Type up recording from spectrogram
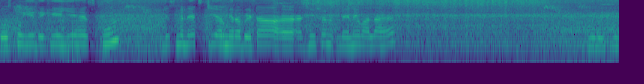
दोस्तों, ये देखिए, ये है स्कूल, जिसमें नेक्स्ट ईयर मेरा बेटा एडमिशन लेने वाला है। ये देखिए।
